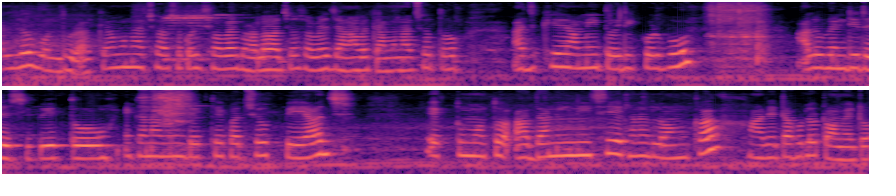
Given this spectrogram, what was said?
হ্যালো বন্ধুরা, কেমন আছো? আশা করি সবাই ভালো আছো, সবাই জানাবে কেমন আছো। তো আজকে আমি তৈরি করব আলু ভেন্ডির রেসিপি তো এখানে আমি দেখতে পাচ্ছ পেঁয়াজ, একটু মতো আদা নিয়ে নিয়েছি, এখানে লঙ্কা আর এটা হলো টমেটো।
